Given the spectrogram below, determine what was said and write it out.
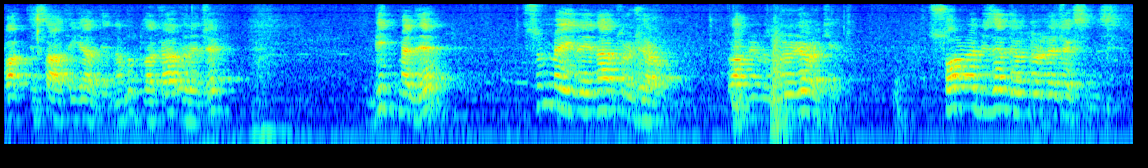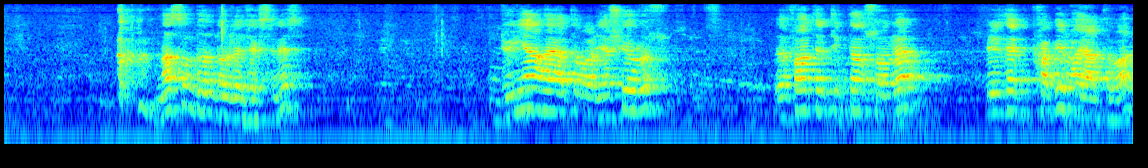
Vakti saati geldiğinde mutlaka ölecek. Bitmedi. Sümme ileyna turcaun. Rabbimiz buyuruyor ki sonra bize döndürüleceksiniz. Nasıl döndürüleceksiniz? Dünya hayatı var, yaşıyoruz. Vefat ettikten sonra bir de kabir hayatı var.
